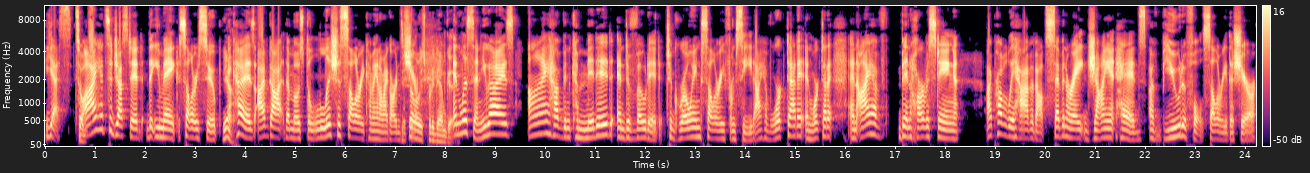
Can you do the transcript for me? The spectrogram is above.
Yes. So mm. I had suggested that you make celery soup Yeah. because I've got the most delicious celery coming out of my gardens The this year. celery is pretty damn good. And listen, you guys, I have been committed and devoted to growing celery from seed. I have worked at it and worked at it, and I have been harvesting. I probably have about seven or eight giant heads of beautiful celery this year.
